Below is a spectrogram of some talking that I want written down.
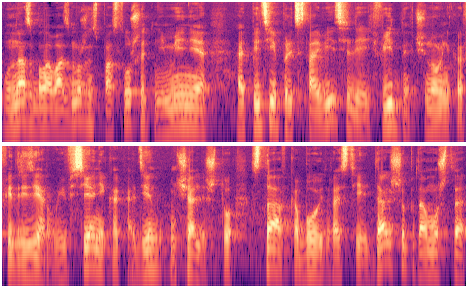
у нас была возможность послушать не менее пяти представителей представителей, видных чиновников Федрезерва. И все они как один мечали, что ставка будет расти дальше, потому что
